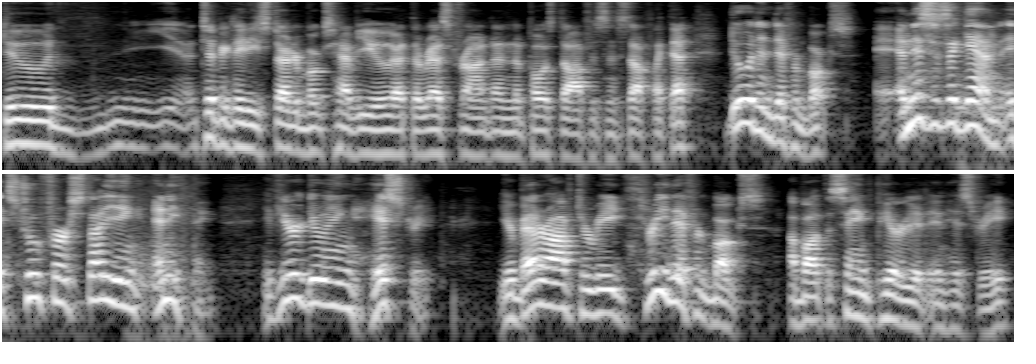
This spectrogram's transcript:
do you know, typically these starter books have you at the restaurant and the post office and stuff like that do it in different books and this is again it's true for studying anything if you're doing history you're better off to read three different books about the same period in history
